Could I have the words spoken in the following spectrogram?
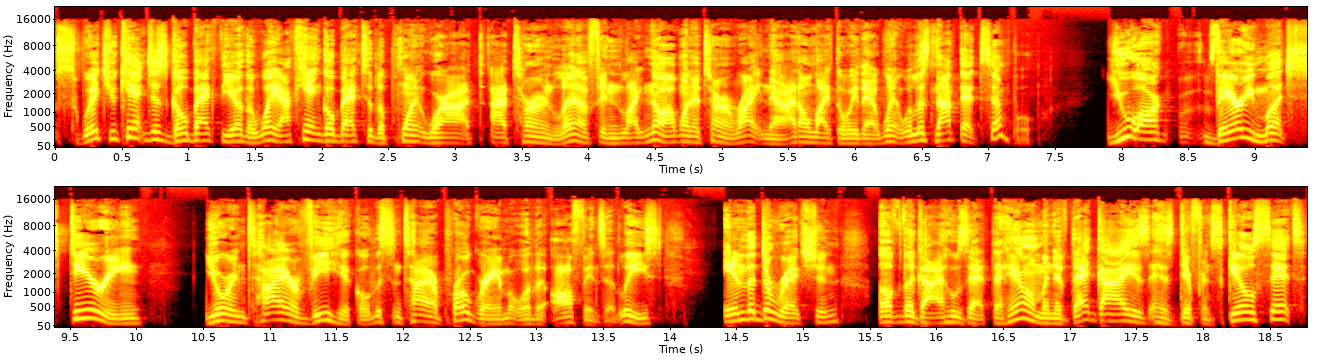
switch, you can't just go back the other way. I can't go back to the point where I, I turn left and like, no, I want to turn right now. I don't like the way that went. Well, it's not that simple. You are very much steering your entire vehicle, this entire program, or the offense at least, in the direction of the guy who's at the helm. And if that guy is has different skill sets,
